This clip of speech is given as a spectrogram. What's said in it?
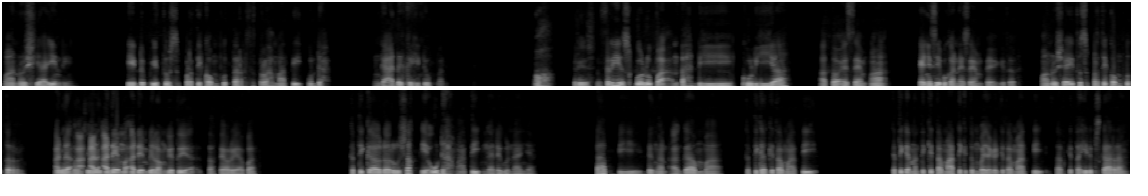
manusia ini hidup itu seperti komputer. Setelah mati udah. Nggak ada kehidupan. Serius? Serius gue lupa entah di kuliah atau SMA kayaknya sih bukan SMP gitu. Manusia itu seperti komputer. Ada Udah mati ada, ada yang ada yang bilang gitu ya entah teori apa. Ketika udah rusak ya udah mati. Nggak ada gunanya tapi dengan agama ketika kita mati ketika nanti kita mati kita membayangkan kita mati saat kita hidup sekarang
